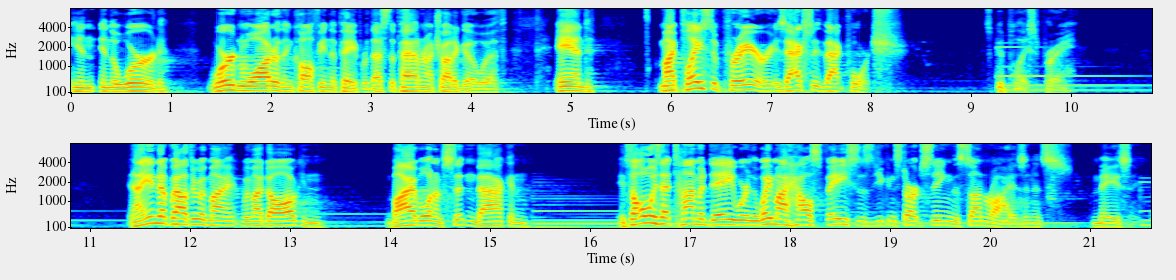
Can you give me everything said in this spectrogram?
in, in the Word, Word and water, then coffee and the paper. That's the pattern I try to go with. And my place of prayer is actually the back porch. It's a good place to pray. And I end up out there with my, with my dog and Bible, and I'm sitting back, and it's always that time of day where the way my house faces, you can start seeing the sunrise, and it's amazing.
